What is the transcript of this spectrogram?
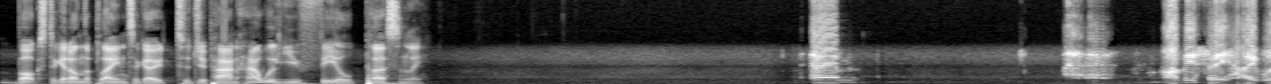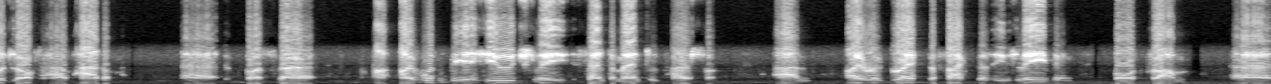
box to get on the plane to go to Japan, how will you feel personally? Um, obviously, I would love to have had him, uh, but uh, I, I wouldn't be a hugely sentimental person, and I regret the fact that he's leaving, both from uh,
